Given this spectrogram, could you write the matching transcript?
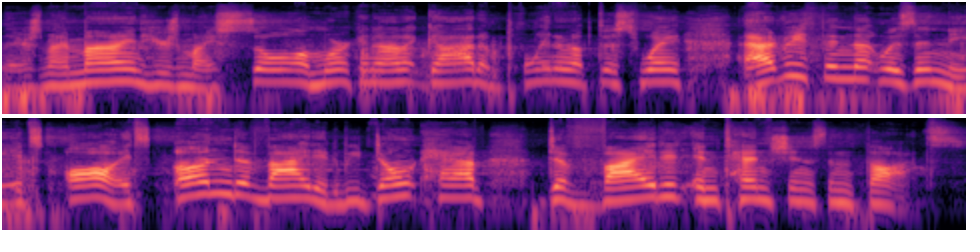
There's my mind, here's my soul, I'm working on it, God, I'm pointing up this way. Everything that was in me, it's all, it's undivided. We don't have divided intentions and thoughts.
